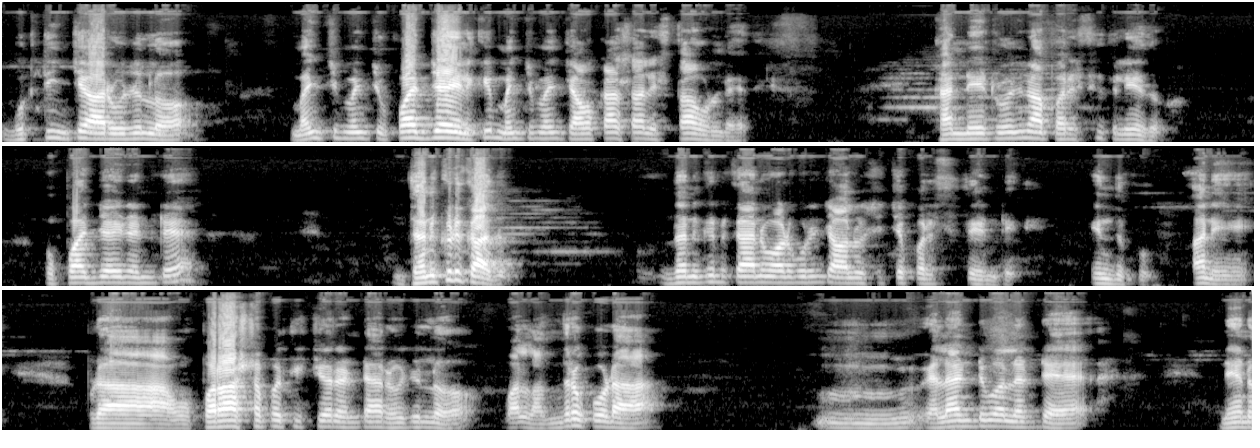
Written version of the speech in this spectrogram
గుర్తించి ఆ రోజుల్లో మంచి మంచి ఉపాధ్యాయులకి మంచి మంచి అవకాశాలు ఇస్తూ ఉండేది. కానీ నేటి రోజున ఆ పరిస్థితి లేదు. ఉపాధ్యాయుడు అంటే ధనికుడు కాదు. ధనికుడు కాని వాడి గురించి ఆలోచించే పరిస్థితి ఏంటి? ఎందుకు? అని ఇప్పుడు ఆ ఉపరాష్ట్రపతి ఇచ్చారంటే ఆ రోజుల్లో వాళ్ళందరూ కూడా ఎలాంటి వాళ్ళంటే నేను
